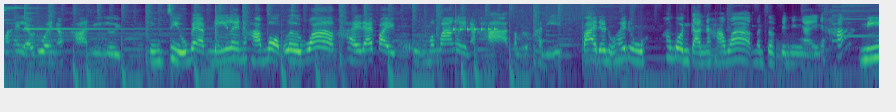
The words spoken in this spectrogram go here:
มาให้แล้วด้วยนะคะ นี่เลย จิ๋วๆแบบนี้เลยนะคะ บอกเลยว่าใครได้ไปคุ้มมากๆเลยนะคะสำหรับคันนี้ไปเดี๋ยวหนูให้ดูข้างบนกันนะคะ ว่ามันจะเป็นยังไงนะคะ นี่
